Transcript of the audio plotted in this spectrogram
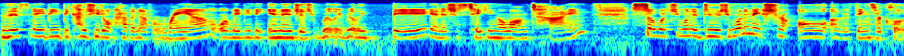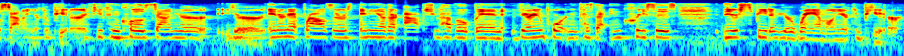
this may be because you don't have enough RAM or maybe the image is really, really big and it's just taking a long time. So what you want to do is you want to make sure all other things are closed down on your computer. If you can close down your, your internet browsers, any other apps you have open, very important because that increases your speed of your RAM on your computer.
